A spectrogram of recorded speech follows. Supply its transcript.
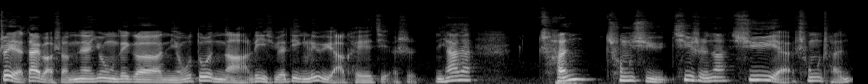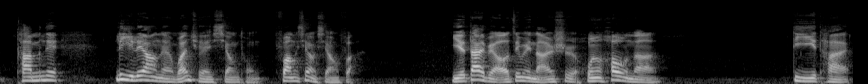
这也代表什么呢？用这个牛顿呐力学定律呀，可以解释。你看呢，辰冲戌，其实呢戌也冲辰，他们的力量呢完全相同，方向相反，也代表这位男士婚后呢第一胎，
